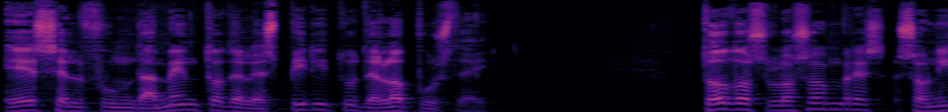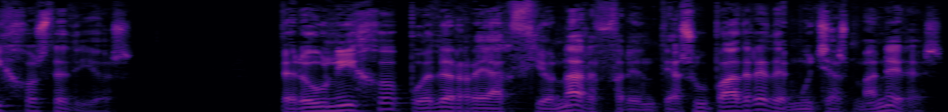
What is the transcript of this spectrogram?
es el fundamento del espíritu del Opus Dei. Todos los hombres son hijos de Dios, pero un hijo puede reaccionar frente a su padre de muchas maneras.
